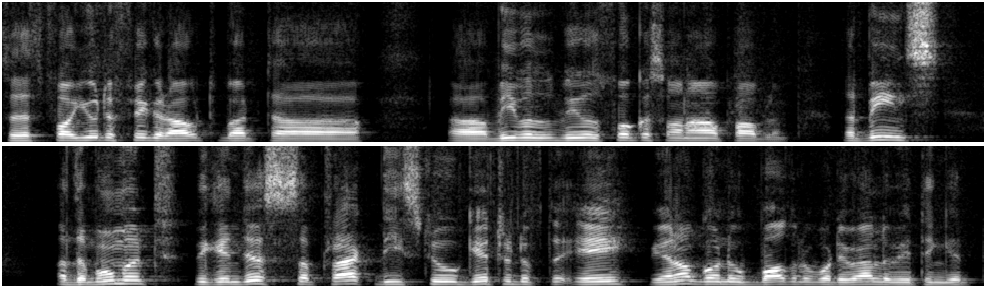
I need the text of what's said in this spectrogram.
So that's for you to figure out but uh, uh, we will we will focus on our problem. That means at the moment we can just subtract these two get rid of the a. We are not going to bother about evaluating it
